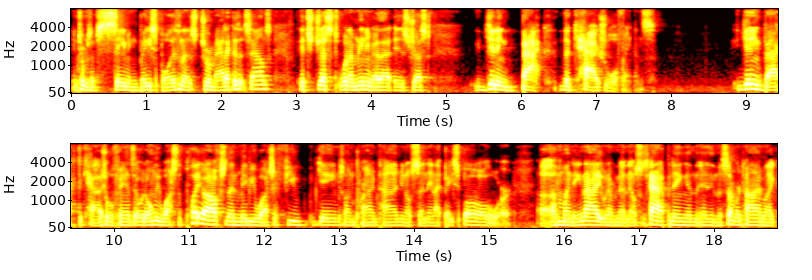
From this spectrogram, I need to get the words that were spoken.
in terms of saving baseball isn't as dramatic as it sounds. It's just, what I'm meaning by that is just getting back the casual fans. Getting back the casual fans that would only watch the playoffs and then maybe watch a few games on prime time, you know, Sunday night baseball or uh, a Monday night, whenever nothing else is happening, and in, in, the summertime, like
